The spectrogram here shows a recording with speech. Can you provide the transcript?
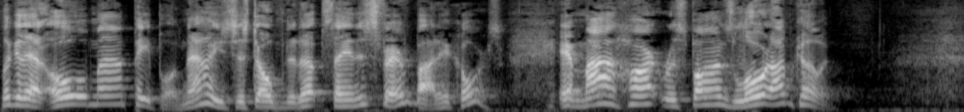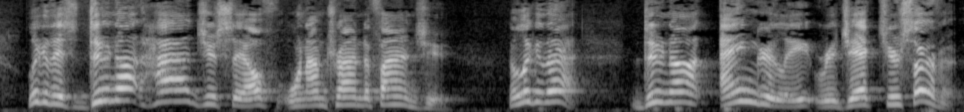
Look at that, oh my people. Now he's just opened it up saying this is for everybody, of course. And my heart responds, Lord, I'm coming. Look at this. Do not hide yourself when I'm trying to find you. Now look at that. Do not angrily reject your servant.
